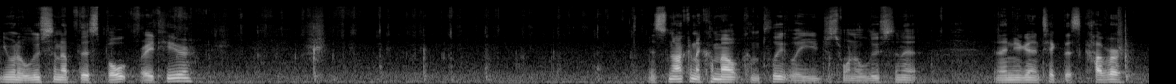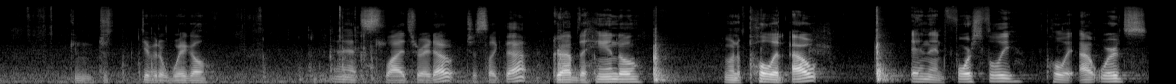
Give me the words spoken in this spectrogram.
you want to loosen up this bolt right here. It's not going to come out completely. You just want to loosen it. And then you're going to take this cover. You can just give it a wiggle. And it slides right out, just like that. Grab the handle. You want to pull it out and then forcefully pull it outwards.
